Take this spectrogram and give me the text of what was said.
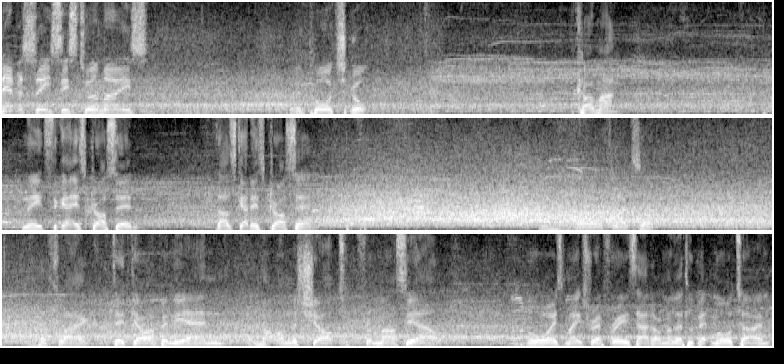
Never ceases to amaze. In Portugal, Coman needs to get his cross in. Does get his cross in. Oh, flags up. The flag did go up in the end, not on the shot from Martial. Always makes referees add on a little bit more time.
